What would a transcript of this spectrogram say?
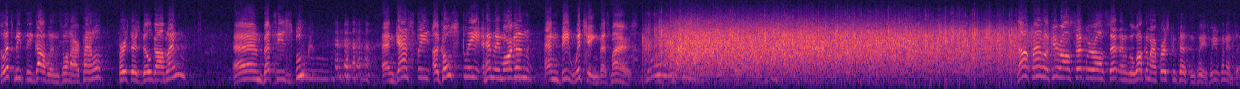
So let's meet the goblins on our panel. First, there's Bill Goblin, and Betsy Spook, and ghastly, uh, ghostly Henry Morgan, and bewitching Bess Myerson. Now, panel, if you're all set, we're all set, and we'll welcome our first contestant, please. Will you come in, sir?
